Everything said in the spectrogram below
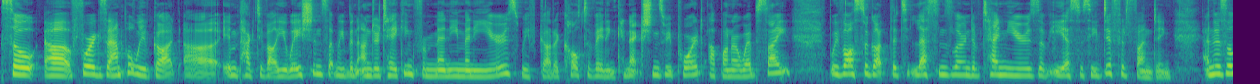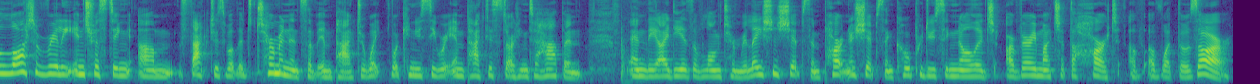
So, uh, for example, we've got uh, impact evaluations that we've been undertaking for many, many years. We've got a Cultivating Connections report up on our website. We've also got the t- lessons learned of 10 years of ESRC DFID funding. And there's a lot of really interesting um, factors about the determinants of impact, or what, what can you see where impact is starting to happen. And the ideas of long term relationships and partnerships and co producing knowledge are very much at the heart of, of what those are.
